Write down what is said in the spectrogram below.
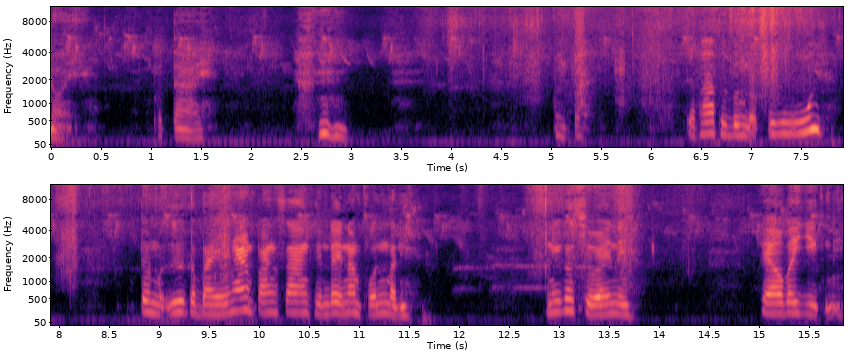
หน่อย ก็ตายไปไปจะพาไปเบิ่งดอกอุ้ยต้นมะอื้อกับใบงามปางสร้างขึ้นได้น้ำฝนบัดนี้ นี่ก็สวยนี่ แพลวใบหยิกนี่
